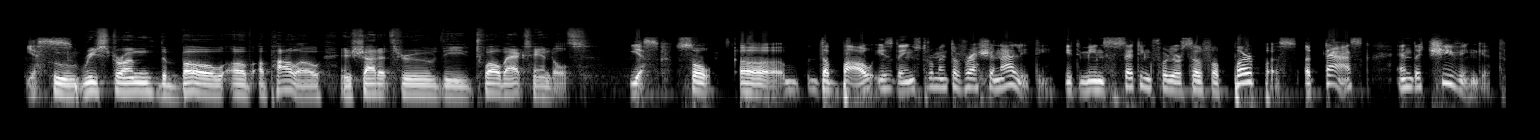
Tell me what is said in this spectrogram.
yes. who restrung the bow of Apollo and shot it through the 12 axe handles. Yes. So uh, the bow is the instrument of rationality. It means setting for yourself a purpose, a task, and achieving it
